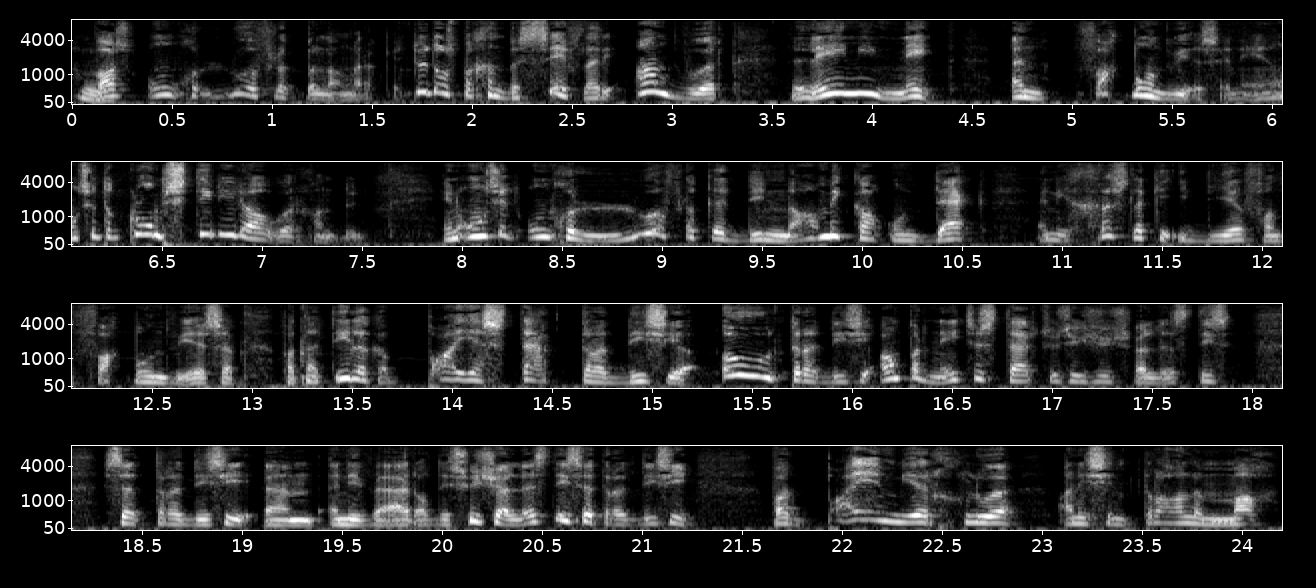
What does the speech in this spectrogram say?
hmm. was ongelooflik belangrik en toe het ons begin besef dat die antwoord lê nie net in vakbondwese nie. En ons het 'n klomp studie daaroor gaan doen. En ons het ongelooflike dinamika ontdek in die Christelike idee van vakbondwese wat natuurlik 'n baie sterk tradisie, ou tradisie, amper net so sterk soos die sosialistiese tradisie um, in die wêreld. Die sosialistiese tradisie wat baie meer glo aan die sentrale mag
